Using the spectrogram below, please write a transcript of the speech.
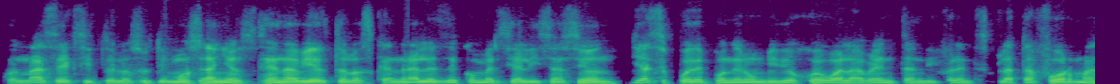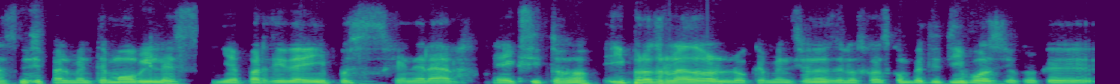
con más éxito en los últimos años. Se han abierto los canales de comercialización, ya se puede poner un videojuego a la venta en diferentes plataformas, principalmente móviles, y a partir de ahí pues generar éxito, ¿no? Y por otro lado, lo que mencionas de los juegos competitivos, yo creo que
